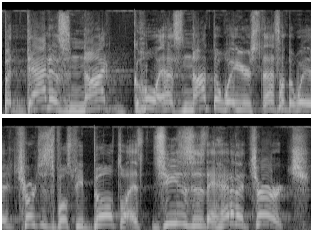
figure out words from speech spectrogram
But that is not going, that's not the way you're, that's not the way the church is supposed to be built. It's, Jesus is the head of the church.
